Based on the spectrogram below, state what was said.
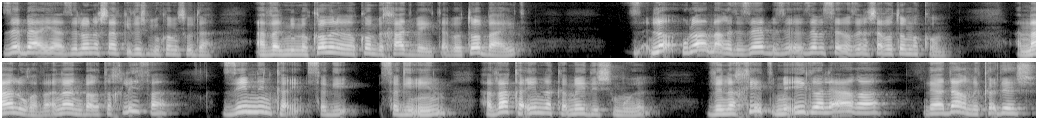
זה בעיה, זה לא נחשב קידוש במקום סעודה. אבל ממקום למקום בחד ביתה, באותו בית, זה, לא, הוא לא אמר את זה, זה, זה, זה בסדר, זה נחשב אותו מקום. אמר לו רב ענן בר תחליפה, זימנין סגיעין, הווה קאים לה קמי דשמואל, ונחית מאיגרא לערא והדר מקדש.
